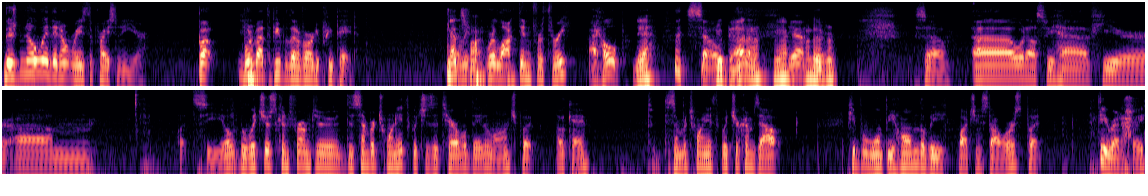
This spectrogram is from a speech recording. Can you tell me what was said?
There's no way they don't raise the price in a year. But what about the people that have already prepaid? That's We, fine. we're locked in for three. I hope. yeah. so You better. Yeah. Yeah. Whatever. So, uh, what else we have here? Um, let's see. Oh, The Witcher's confirmed to December 20th, which is a terrible day to launch, but okay. December 20th, Witcher comes out. People won't be home. They'll be watching Star Wars, but theoretically,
